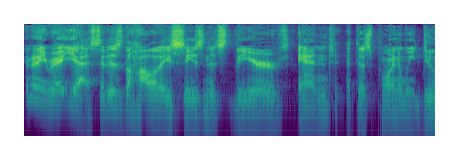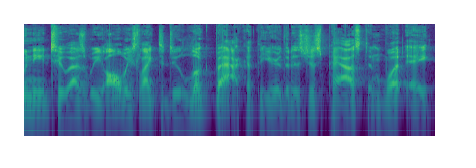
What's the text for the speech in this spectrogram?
At any rate, yes, it is the holiday season. It's the year's end at this point, and we do need to, as we always like to do, look back at the year that has just passed and what a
